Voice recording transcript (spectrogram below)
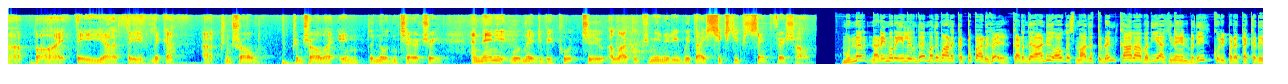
uh, by the, uh, the liquor uh, controlled, controller in the Northern Territory And then it will need to be put to a local community with a 60% threshold. முன்னர் நடைமுறையில் இருந்த மதுபான கட்டுப்பாடுகள் கடந்த ஆண்டு ஆகஸ்ட் மாதத்துடன் காலாவதியாகின என்பது குறிப்பிடத்தக்கது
